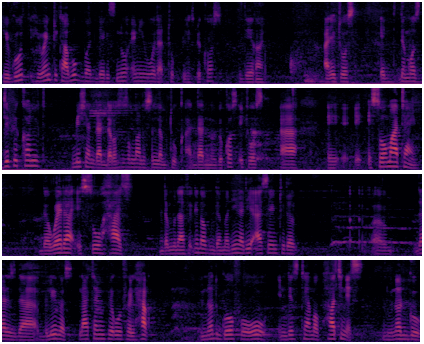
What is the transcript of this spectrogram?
he go he went to Tabuk but there is no any war that took place because they ran and it was a, the most difficult mission that the Rasulullah ﷺ took at that moment because it was uh, a, a, a summer time the weather is so harsh the munafiqin of the Medina they are saying to the uh, um, that is the believers لا تنفروا في الحق do not go for war in this time of hardness do not go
